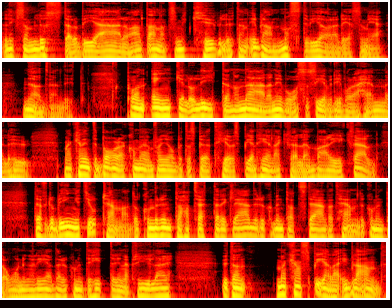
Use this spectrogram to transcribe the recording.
liksom, lustar och begär och allt annat som är kul. Utan ibland måste vi göra det som är nödvändigt. På en enkel och liten och nära nivå så ser vi det i våra hem, eller hur? Man kan inte bara komma hem från jobbet och spela tv-spel hela kvällen varje kväll. Därför då blir inget gjort hemma. Då kommer du inte ha tvättade kläder, du kommer inte ha ett städat hem, du kommer inte ha ordning och reda, du kommer inte hitta dina prylar. Utan man kan spela ibland.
